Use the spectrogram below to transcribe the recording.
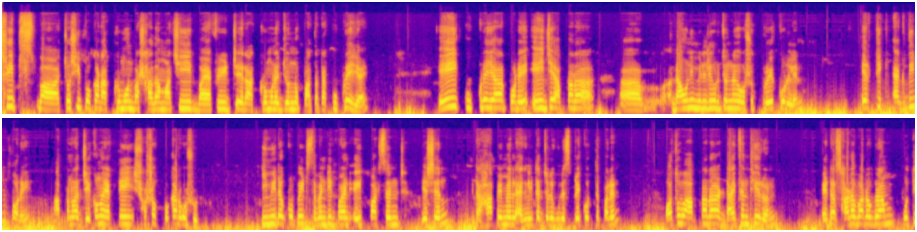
থ্রিপস বা চষি পোকার আক্রমণ বা সাদা মাছির বা অ্যাফিডের আক্রমণের জন্য পাতাটা কুকড়ে যায়। এই কুকড়ে যাওয়ার পরে এই যে আপনারা ডাউনি মিলডিউর জন্য ওষুধ প্রয়োগ করলেন, এর ঠিক একদিন পরে আপনারা যে কোনো একটি শোষক পোকার ওষুধ imidacloprid seventeen point eight percent SL এটা হাফ এম এক লিটার জলে গুলে স্প্রে করতে পারেন। অথবা আপনারা ডাইফেনথিওরন এটা সাড়ে বারো গ্রাম প্রতি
